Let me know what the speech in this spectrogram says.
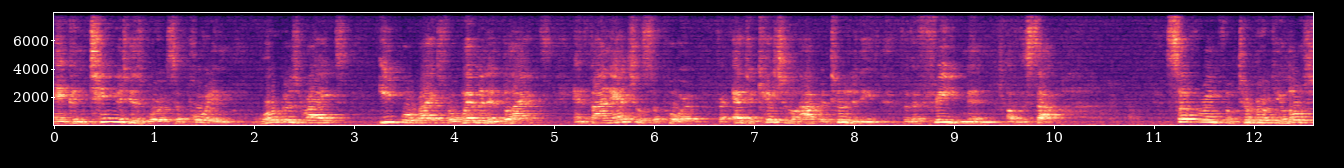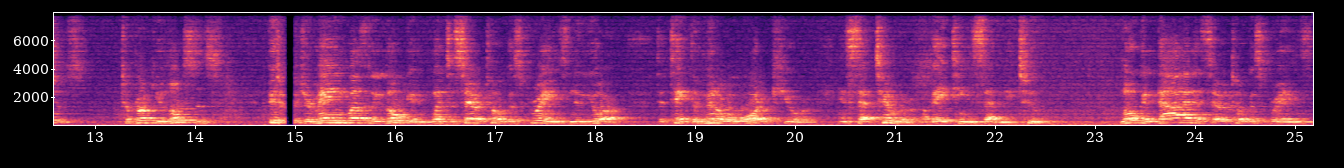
and continued his work supporting workers' rights, equal rights for women and blacks, and financial support for educational opportunities for the freedmen of the South. Suffering from tuberculosis, tuberculosis, Bishop Jermain Wesley Loguen went to Saratoga Springs, New York, to take the mineral water cure in September of 1872. Loguen died in Saratoga Springs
